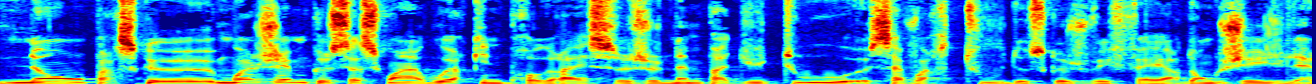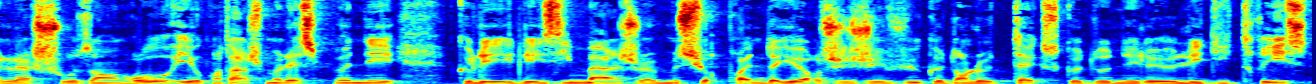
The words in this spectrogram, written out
Non, parce que moi j'aime que ça soit un work in progress. Je n'aime pas du tout savoir tout de ce que je vais faire. Donc j'ai la chose en gros, et au contraire, je me laisse mener, que les, les images me surprennent. D'ailleurs, j'ai vu que dans le texte que donnait l'éditrice,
